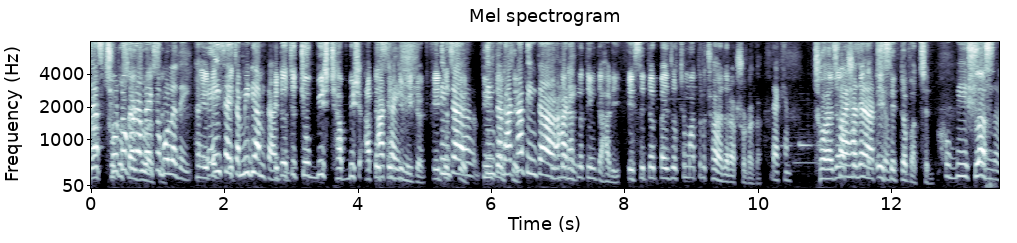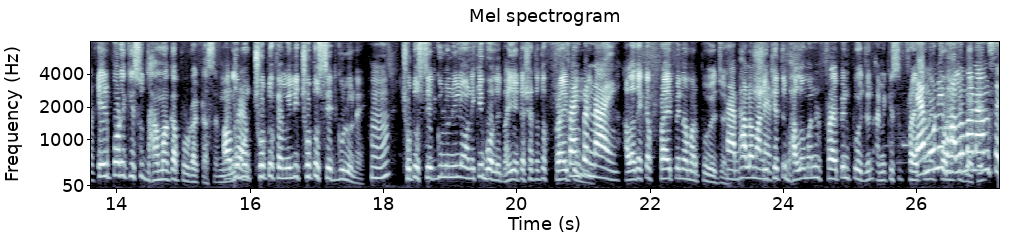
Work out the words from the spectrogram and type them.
জাস্ট ছোট করে আমরা একটু বলে দেই। হ্যাঁ, এই সাইজটা মিডিয়ামটা এটা হচ্ছে চব্বিশ ছাব্বিশ আঠাশ 28 সেন্টিমিটার এটা তিনটা- ঢাকনা, তিনটা হাঁড়ি। তিনটা হাড়ি। এই সেটটার প্রাইস হচ্ছে মাত্র ছয় হাজার আটশো টাকা। দেখেন। ছয় হাজার আটশো টাকা এই সেটটা পাচ্ছেন। খুবই প্লাস এরপরে কিছু ধামাকা প্রোডাক্ট আছে। মানে যেমন ছোট ফ্যামিলি ছোট সেটগুলো নেয় ছোট সেটগুলো নিলে অনেকেই বলে ভাই এটার সাথে তো ফ্রাই প্যান নাই। আলাদা একটা ফ্রাই প্যান আমার প্রয়োজন। হ্যাঁ, ভালো মানের। সেক্ষেত্রে ভালো মানের ফ্রাই প্যান প্রয়োজন। আমি কিছু ফ্রাই প্যান এমনই ভালো মান আনছে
